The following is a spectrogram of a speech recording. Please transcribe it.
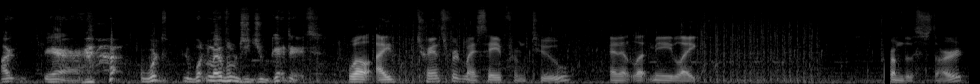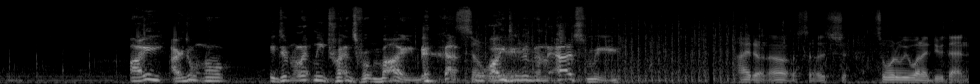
I yeah. what what level did you get it? Well, I transferred my save from two, and it let me like from the start. I I don't know. It didn't let me transfer mine. That's so Why weird. did it ask me? I don't know. So it's ju- so what do we want to do then?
